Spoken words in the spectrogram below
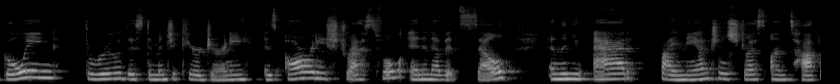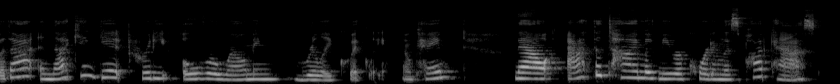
going through this dementia care journey is already stressful in and of itself. And then you add financial stress on top of that, and that can get pretty overwhelming really quickly. Okay. Now, at the time of me recording this podcast,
